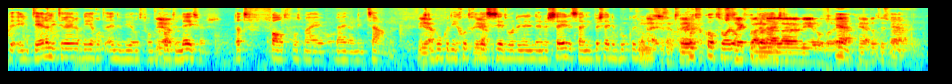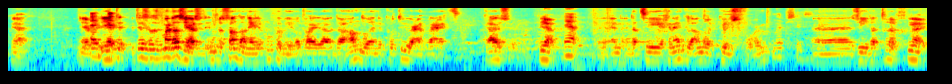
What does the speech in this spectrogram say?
de elitaire literaire wereld en de wereld van de Ja. grote lezers. Dat valt volgens mij bijna niet samen. Dus Ja. de boeken die goed Ja. gerecenseerd worden in de NRC, dat zijn niet per se de boeken die Nee, goed verkocht worden parallele beluisterd. werelden. Ja. Dat is Ja. waar. Ja. En- en- het is, maar dat is juist het interessante aan de hele boekenwereld, waar je de, de handel en de cultuur eigenlijk echt kruisen. Ja. Ja, En, en dat zie je in geen enkele andere kunstvorm, nee, precies. eh, zie je dat terug. Nee.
